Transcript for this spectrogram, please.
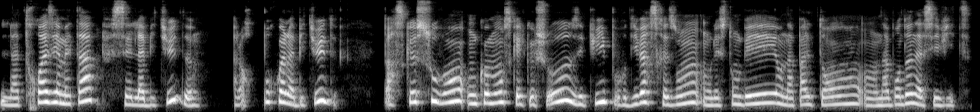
La troisième étape, c'est l'habitude. Alors pourquoi l'habitude? Parce que souvent on commence quelque chose et puis pour diverses raisons on laisse tomber, on n'a pas le temps, on abandonne assez vite.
